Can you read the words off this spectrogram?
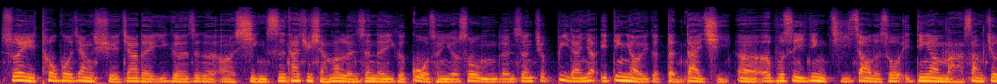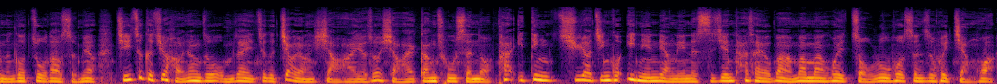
所以透过这样雪茄的一个这个呃醒思，他去想到人生的一个过程。有时候我们人生就必然要一定要有一个等待期，呃，而不是一定急躁的说一定要马上就能够做到什么样。其实这个就好像说我们在这个教养小孩，有时候小孩刚出生哦，他一定需要经过一年两年的时间，他才有办法慢慢会走路或甚至会讲话。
